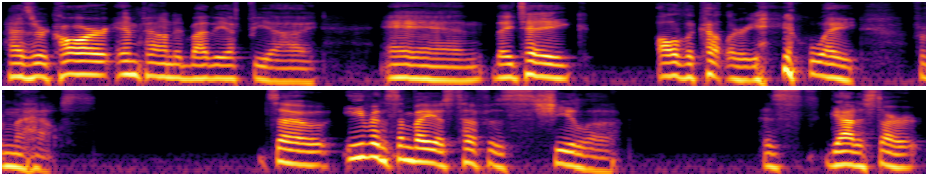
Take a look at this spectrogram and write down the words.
has her car impounded by the FBI, and they take all the cutlery away from the house. So even somebody as tough as Sheila has got to start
